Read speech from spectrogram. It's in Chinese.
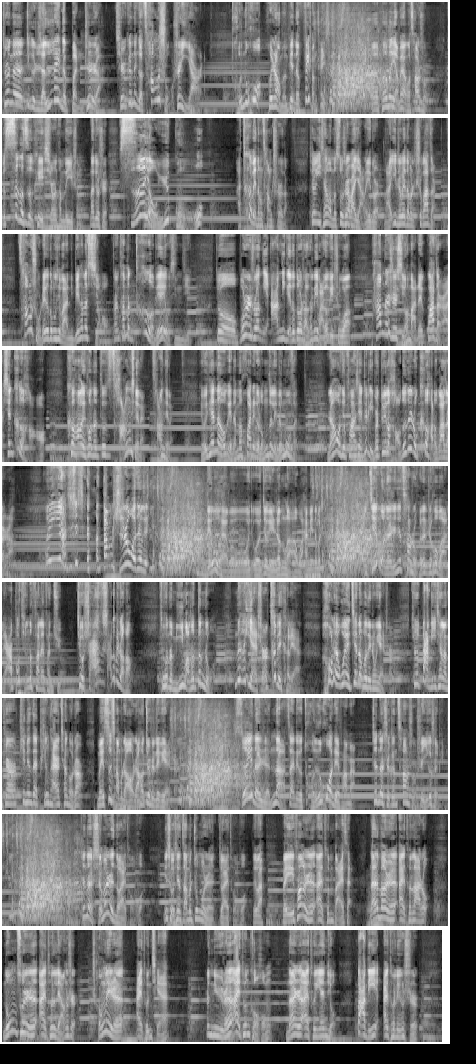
就是呢，这个人类的本质啊，其实跟那个仓鼠是一样的。囤货会让我们变得非常开心。呃，朋友们养没养过仓鼠？就四个字可以形容他们的一生，那就是死有余骨，还特别能藏吃的。就以前我们宿舍吧养了一对儿啊，一直喂他们吃瓜子儿。仓鼠这个东西吧，你别看它小，但是它们特别有心机，就不是说你啊，你给它多少，它立马都给吃光。它们呢是喜欢把这瓜子儿啊先嗑好，嗑好以后呢就藏起来，藏起来。有一天呢，我给他们换这个笼子里的木粉。然后我就发现这里边堆了好多那种嗑好的瓜子儿啊！哎呀，这这当时我就给别误会，我我我我就给扔了啊！我还没那么馋。结果呢，人家仓鼠回来之后吧，俩人不停的翻来翻去，就啥啥都没找到。最后呢，迷茫的瞪着我，那个眼神特别可怜。后来我也见到过那种眼神，就是大迪前两天天天在平台上抢口罩，每次抢不着，然后就是这个眼神。所以呢，人呢，在这个囤货这方面。真的是跟仓鼠是一个水平，真的什么人都爱囤货。你首先咱们中国人就爱囤货，对吧？北方人爱囤白菜，南方人爱囤腊肉，农村人爱囤粮食，城里人爱囤钱。这女人爱囤口红，男人爱囤烟酒，大迪爱囤零食，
